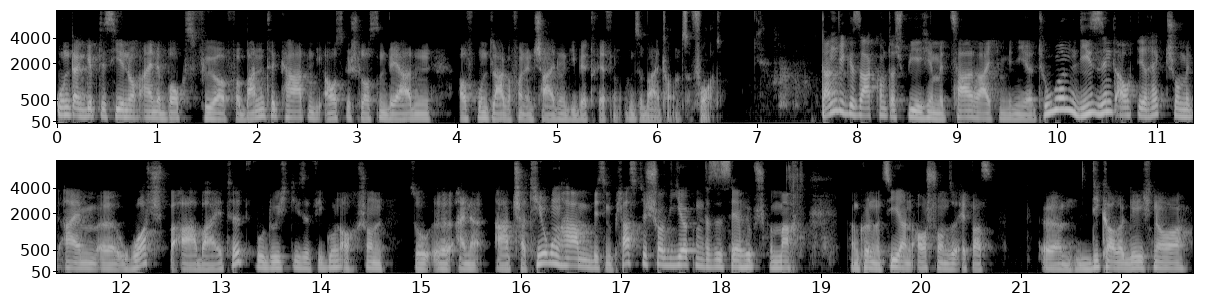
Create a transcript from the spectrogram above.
Und dann gibt es hier noch eine Box für verbannte Karten, die ausgeschlossen werden auf Grundlage von Entscheidungen, die wir treffen und so weiter und so fort. Dann, wie gesagt, kommt das Spiel hier mit zahlreichen Miniaturen. Die sind auch direkt schon mit einem äh, Wash bearbeitet, wodurch diese Figuren auch schon so äh, eine Art Schattierung haben, ein bisschen plastischer wirken. Das ist sehr hübsch gemacht. Dann können uns hier dann auch schon so etwas dickere Gegner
